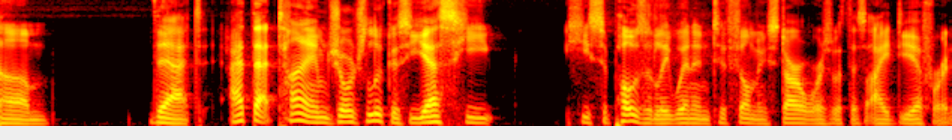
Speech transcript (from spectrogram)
um, that at that time George Lucas, yes, he he supposedly went into filming Star Wars with this idea for it,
